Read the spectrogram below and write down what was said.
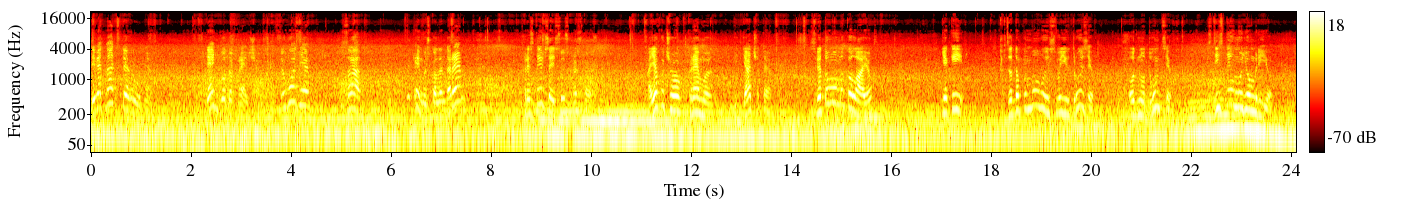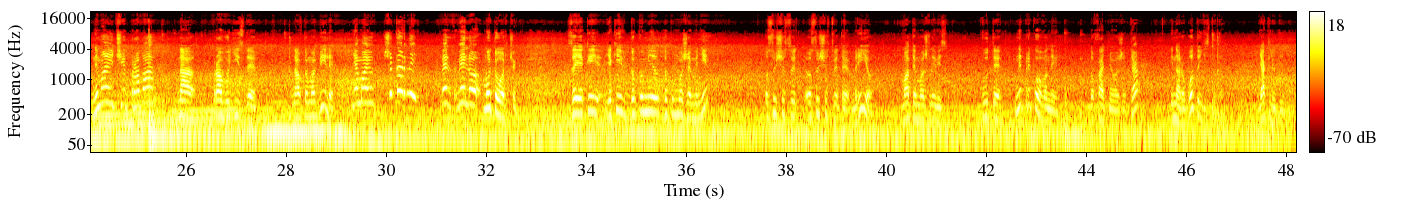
19 грудня, День водохреща. Сьогодні за якимось календарем хрестився Ісус Христос. А я хочу окремо віддячити Святому Миколаю, який за допомогою своїх друзів, однодумців, здійснив мою мрію. Не маючи права на право їзди на автомобілі, я маю шикарний вел- веломоторчик, за який, який допомі- допоможе мені осуществити, осуществити мрію, мати можливість бути не прикований до хатнього життя і на роботу їздити як людина.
